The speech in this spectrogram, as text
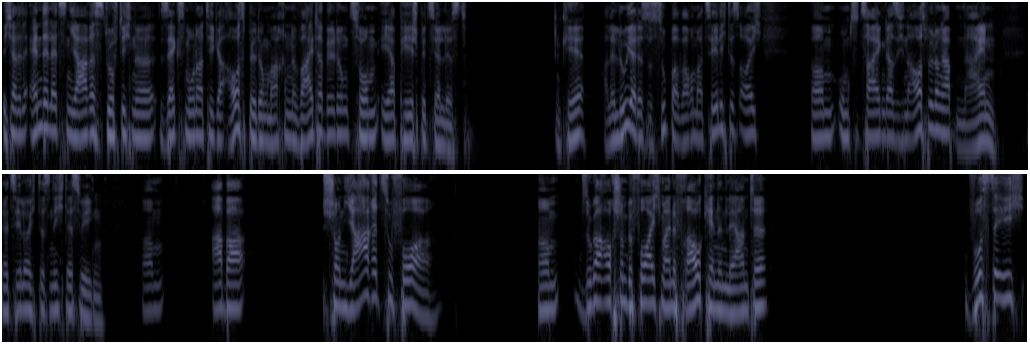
ich hatte Ende letzten Jahres durfte ich eine sechsmonatige Ausbildung machen, eine Weiterbildung zum ERP-Spezialist. Okay, Halleluja, das ist super. Warum erzähle ich das euch? Ähm, um zu zeigen, dass ich eine Ausbildung habe? Nein, erzähle euch das nicht deswegen. Ähm, aber schon Jahre zuvor ähm, sogar auch schon bevor ich meine Frau kennenlernte, wusste ich,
